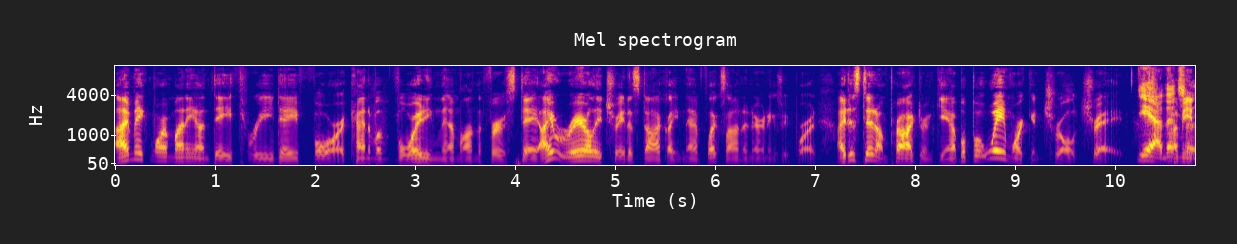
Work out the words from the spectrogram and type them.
I make more money on day three, day four, kind of avoiding them on the first day. I rarely trade a stock like Netflix on an earnings report. I just did on Procter and Gamble, but way more controlled trade. Yeah, that's mean-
